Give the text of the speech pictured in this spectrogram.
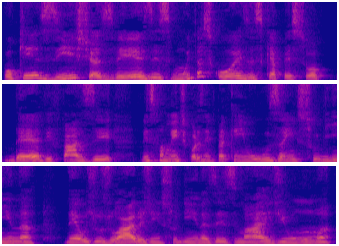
porque existe às vezes muitas coisas que a pessoa deve fazer, principalmente, por exemplo, para quem usa insulina, né? Os usuários de insulina, às vezes mais de uma,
